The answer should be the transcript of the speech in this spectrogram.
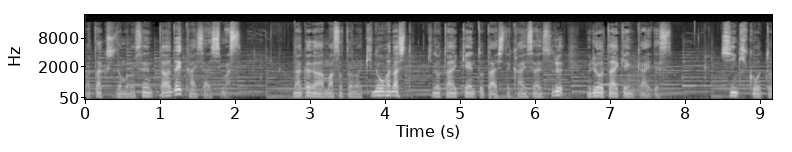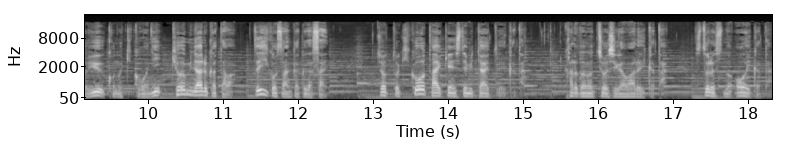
私どものセンターで開催します。中川雅人の昨日話と昨日体験と題して開催する無料体験会です。新機構というこの機構に興味のある方はぜひご参加ください。ちょっと気候を体験してみたいという方体の調子が悪い方ストレスの多い方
